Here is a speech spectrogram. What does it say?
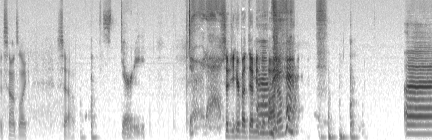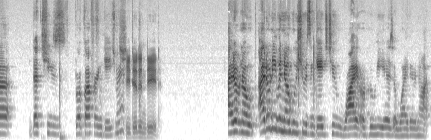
It sounds like. So, It's dirty. Dirty. so did you hear about Demi Um, Lovato? uh, that she's broke off her engagement. she did indeed. I don't know. I don't even know who she was engaged to, why, or who he is, or why they're not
